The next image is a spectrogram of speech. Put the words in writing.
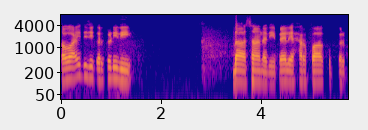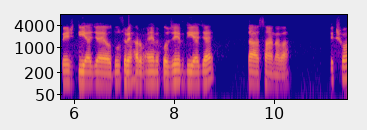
قواعد ذکر کړی دي دا آسان دي پہلے حرف کو پر پیش دیا جائے او دوسرے حرف عین کو زیر دیا جائے دا آسان ده ٹھیک شو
